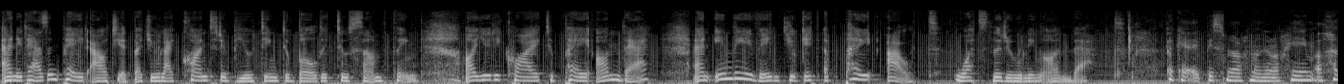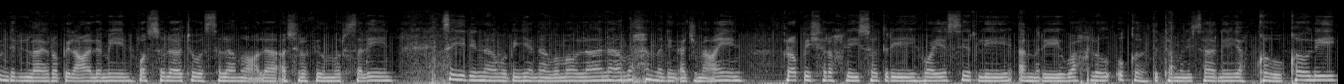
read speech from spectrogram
and it hasn't paid out yet, but you're like contributing to build it to something, are you required to pay on that? And in the event you get a payout, what's the ruling on that? Okay, بسم الله الرحمن الرحيم الحمد لله رب العالمين والصلاة والسلام على أشرف المرسلين سيدنا ونبينا ومولانا محمد أجمعين رب اشرح لي صدري ويسر لي أمري واحلل عقدة من لساني يفقهوا قولي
